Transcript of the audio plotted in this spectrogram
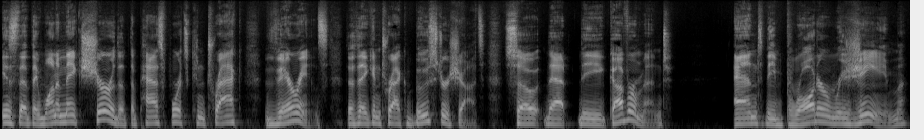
is that they want to make sure that the passports can track variants, that they can track booster shots, so that the government and the broader regime,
